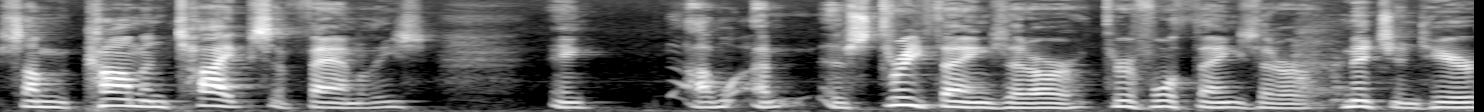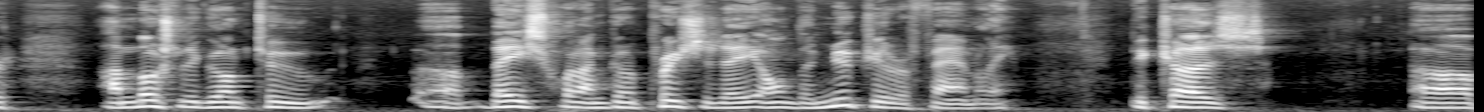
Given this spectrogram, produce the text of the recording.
some common types of families and I, I, there's three things that are, three or four things that are mentioned here. I'm mostly going to uh, base what I'm going to preach today on the nuclear family because uh,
